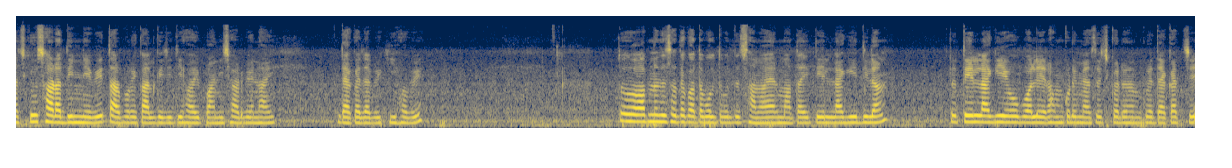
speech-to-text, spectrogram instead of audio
আজকেও সারা দিন নেবে, তারপরে কালকে যদি হয় পানি ছাড়বে, নাই দেখা যাবে কি হবে। তো আপনাদের সাথে কথা বলতে বলতে সামায়ের মাথায় তেল লাগিয়ে দিলাম। তো তেল লাগিয়ে ও বলে এরকম করে মেসেজ করে, এরকম করে দেখাচ্ছে।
